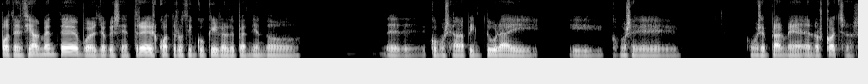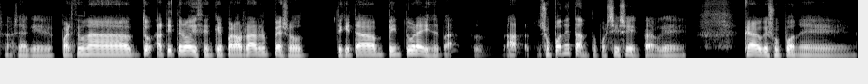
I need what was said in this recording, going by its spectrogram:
potencialmente, pues yo qué sé, 3, 4 o 5 kilos, dependiendo de, cómo sea la pintura y, y cómo se cómo se plasme en los coches. O sea que parece una... a ti te lo dicen que para ahorrar peso te quitan pintura y dices, ah, ¿supone tanto? Pues sí, sí, claro que, claro que supone,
